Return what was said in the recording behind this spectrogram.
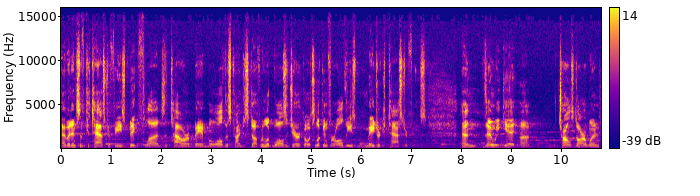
evidence of catastrophes, big floods, the Tower of Babel, all this kind of stuff. We look walls of Jericho. It's looking for all these major catastrophes, and then we get uh, Charles Darwin.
